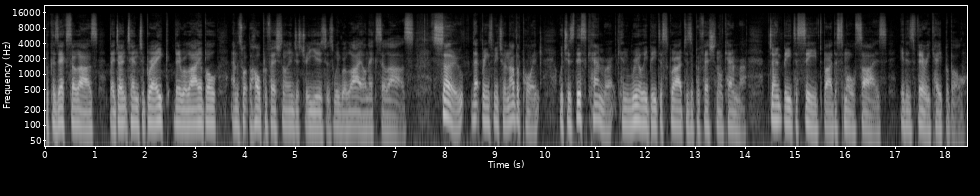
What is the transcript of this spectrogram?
because XLRs, they don't tend to break, they're reliable, and it's what the whole professional industry uses. We rely on XLRs. So that brings me to another point, which is this camera can really be described as a professional camera. Don't be deceived by the small size. It is very capable.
